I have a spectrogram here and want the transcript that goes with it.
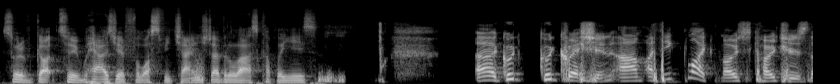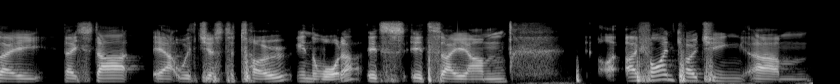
sort of got to? How's your philosophy changed over the last couple of years? Uh, good good question. Um, I think like most coaches they they start out with just a toe in the water. It's it's a um, I find coaching, um,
